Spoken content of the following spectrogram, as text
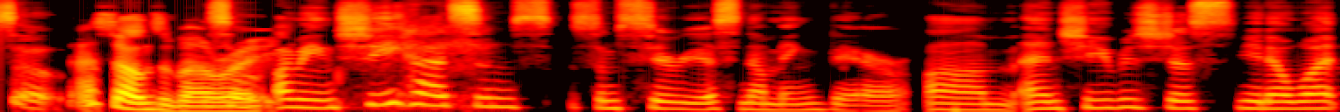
So that sounds about so right. I mean, she had some some serious numbing there. Um, and she was just, you know what?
